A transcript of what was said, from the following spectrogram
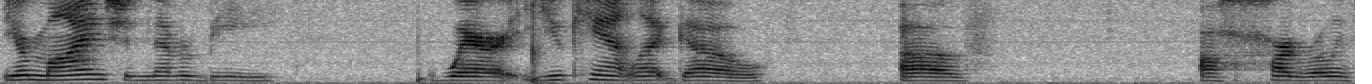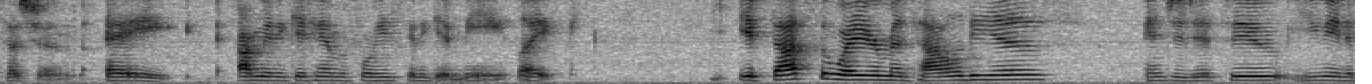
Your mind should never be where you can't let go of a hard rolling session. A I'm going to get him before he's going to get me. Like if that's the way your mentality is in jiu-jitsu, you need to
